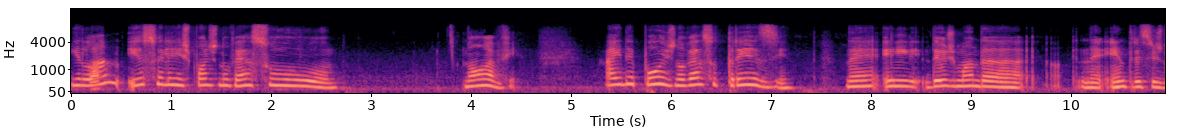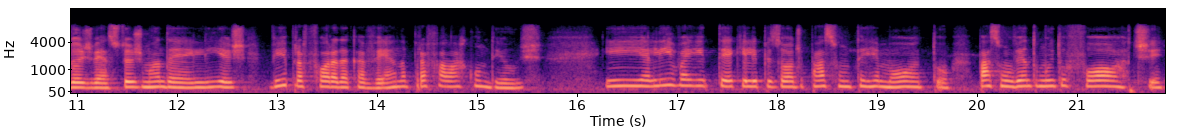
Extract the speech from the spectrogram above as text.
E lá, isso ele responde no verso 9. Aí depois, no verso 13, né, ele, Deus manda, né, entre esses dois versos, Deus manda Elias vir para fora da caverna para falar com Deus. E ali vai ter aquele episódio: passa um terremoto, passa um vento muito forte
